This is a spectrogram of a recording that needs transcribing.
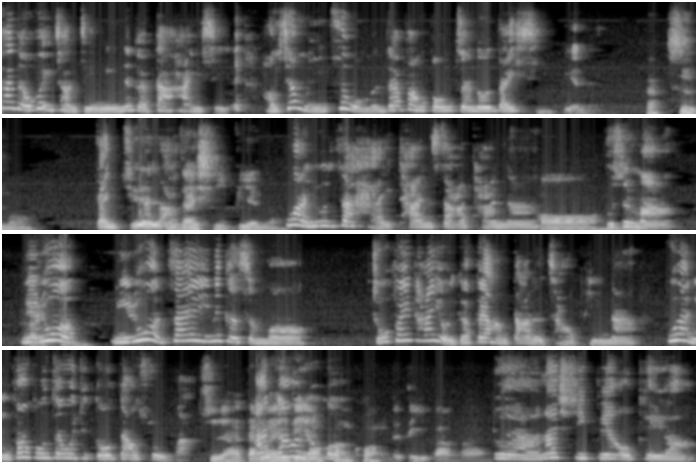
它的会场紧邻那个大汉溪，哎，好像每一次我们在放风筝都是在溪边哎。啊，是吗？感觉啦，都在溪边哦，不然就是在海滩、沙滩啊，哦，不是吗？你如果你如果在那个什么，除非它有一个非常大的草坪啊，不然你放风筝会去勾到树吧？是啊，当然一定要空旷的地方啊。对啊，那溪边 OK 啊。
